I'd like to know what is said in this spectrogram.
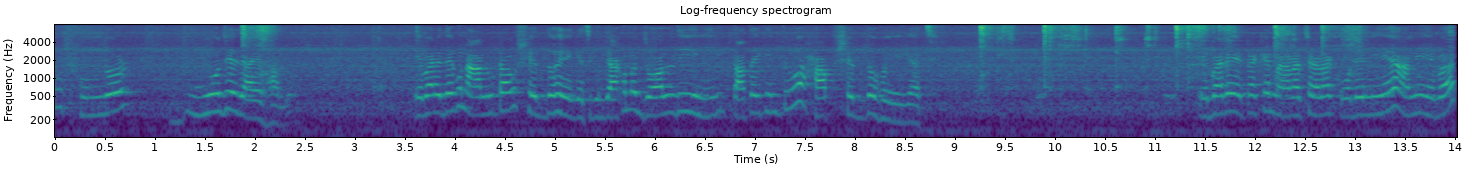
খুব সুন্দর মজে যায় ভালো। এবারে দেখুন, আলুটাও সেদ্ধ হয়ে গেছে, কিন্তু এখনও জল দিইনি, তাতে কিন্তু হাফ সেদ্ধ হয়ে গেছে। এবারে এটাকে নাড়াচাড়া করে নিয়ে আমি এবার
